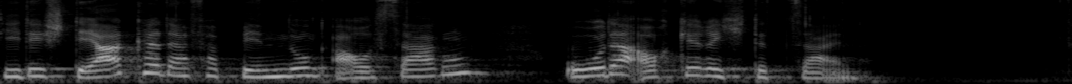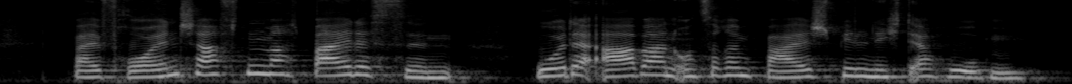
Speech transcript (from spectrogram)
die die Stärke der Verbindung aussagen oder auch gerichtet sein. Bei Freundschaften macht beides Sinn, wurde aber an unserem Beispiel nicht erhoben.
